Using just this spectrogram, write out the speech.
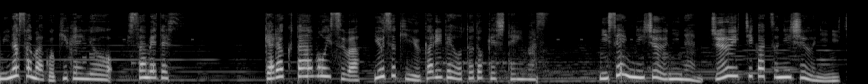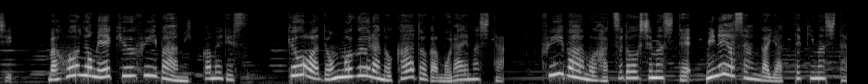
皆様ごきげんよう、ひさめです。キャラクターボイスは、ゆずきゆかりでお届けしています。2022年11月22日、魔法の迷宮フィーバー3日目です。今日はドンモグーラのカードがもらえました。フィーバーも発動しまして、ミネヤさんがやってきました。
